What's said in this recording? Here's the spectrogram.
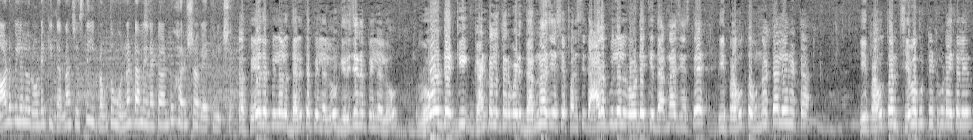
ఆడపిల్లలు రోడ్డెక్కి ధర్నా చేస్తే ఈ ప్రభుత్వం ఉన్నట్టా లేనట్టా అంటూ హరీష్ రావు వ్యాఖ్యానించారు. పేద పిల్లలు దళిత పిల్లలు గిరిజన పిల్లలు రోడ్డెక్కి గంటల తరబడి ధర్నా చేసే పరిస్థితి ఆడపిల్లలు రోడ్డెక్కి ధర్నా చేస్తే ఈ ప్రభుత్వం ఉన్నట్టా లేనట్టా? ఈ ప్రభుత్వాన్ని చీమగుట్టినట్టు కూడా అయితే లేదు.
